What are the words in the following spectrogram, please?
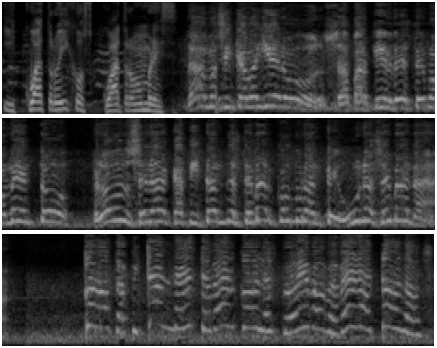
y cuatro hijos, cuatro hombres. Damas y caballeros, a partir de este momento, Ron será capitán de este barco durante una semana. Como capitán de este barco les prohíbo beber a todos.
